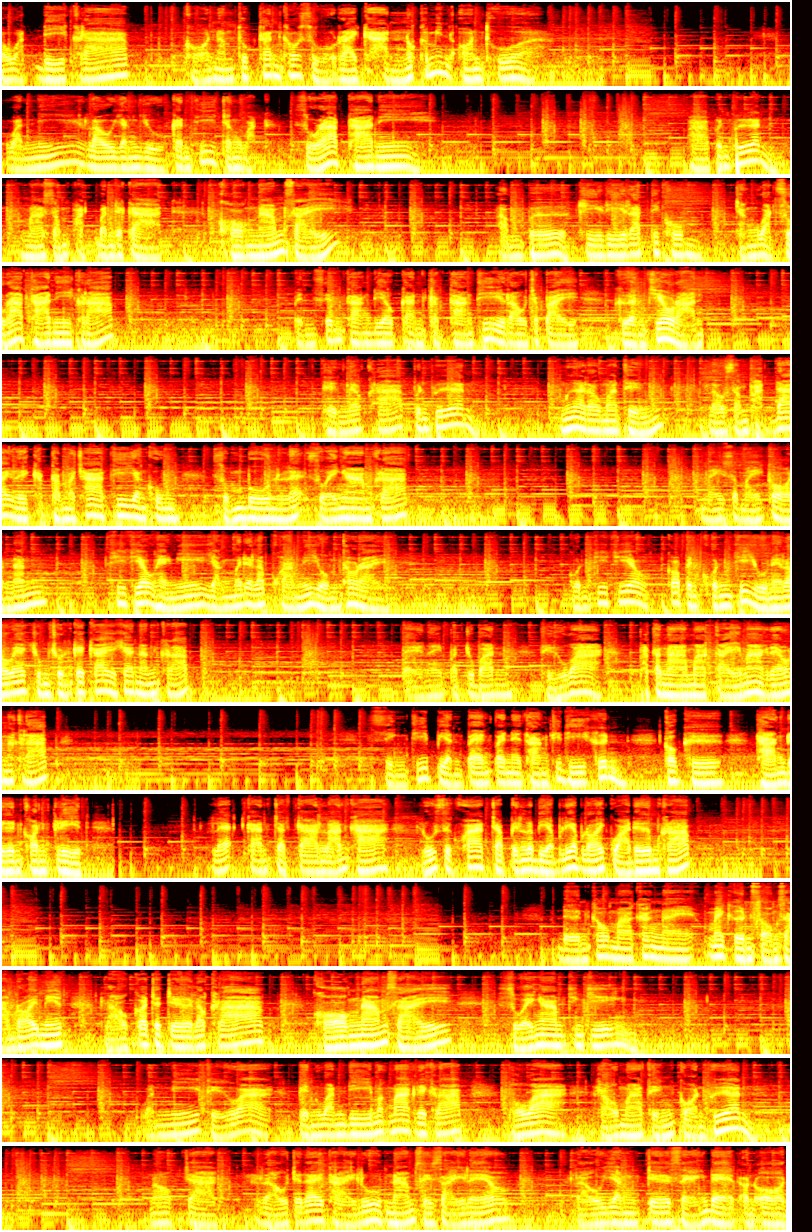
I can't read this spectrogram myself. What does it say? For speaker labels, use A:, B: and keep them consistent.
A: สวัสดีครับ ขอนำทุกท่านเข้าสู่รายการนกขมิ้นออนทัวร์วันนี้เรายังอยู่กันที่จังหวัดสุราษฎร์ธานี พาเพื่อนๆมาสัมผัสบรรยากาศของน้ำใสอำเภอคีรีรัตนิคม จังหวัดสุราษฎร์ธานีครับ เป็นเส้นทางเดียวกันกับทางที่เราจะไป เขื่อนเชี่ยวหลาน ถึงแล้วครับเพื่อนๆ เมื่อเรามาถึงเราสัมผัสได้เลยกับธรรมชาติที่ยังคงสมบูรณ์และสวยงามครับ ในสมัยก่อนนั้น ที่เที่ยวแห่งนี้ยังไม่ได้รับความนิยมเท่าไหร่คนที่เที่ยวก็เป็นคนที่อยู่ในละแวกชุมชนใกล้ ๆ แค่นั้นครับ ปัจจุบันถือว่าพัฒนามาไกลมากแล้วนะครับ สิ่งที่เปลี่ยนแปลงไปในทางที่ดีขึ้น ก็คือทางเดินคอนกรีต และการจัดการร้านค้ารู้สึกว่าจะเป็นระเบียบเรียบร้อยกว่าเดิมครับ เข้ามาข้างในไม่เกิน 2-300 เมตร เราก็จะเจอแล้วครับคลองน้ำใส สวยงามจริงๆ วันนี้ถือว่าเป็นวันดีมากๆเลยครับ เพราะว่าเรามาถึงก่อนเพื่อน นอกจากเราจะได้ถ่ายรูปน้ำใส ๆ แล้ว เรายังเจอแสงแดดอ่อน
